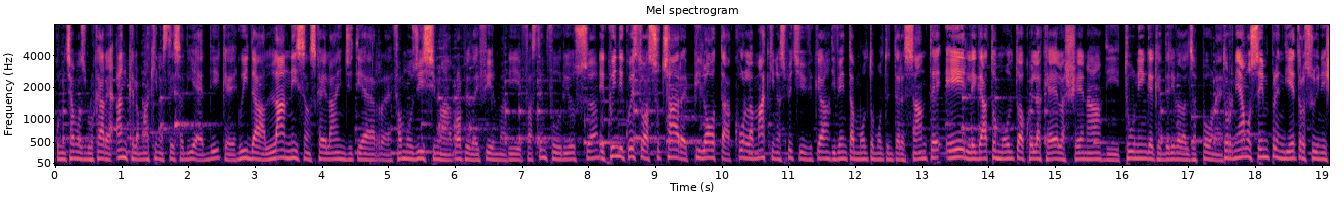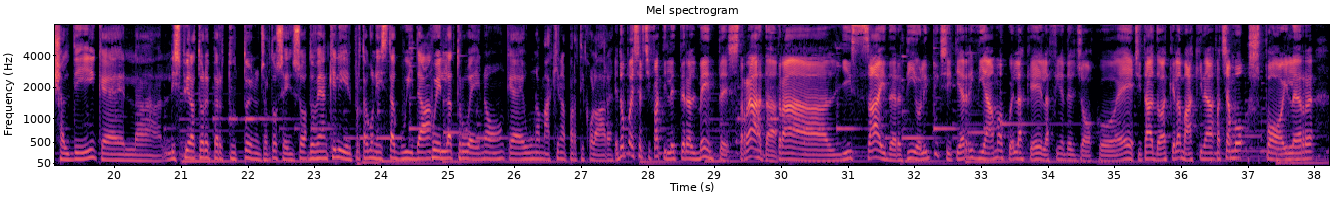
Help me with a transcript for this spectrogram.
cominciamo a sbloccare anche la macchina stessa di Eddie che guida la Nissan Skyline GTR famosissima proprio dai film di Fast and Furious e quindi questo associare pilota con la macchina specifica diventa molto molto interessante e legato molto a quella che è la scena di tuning che deriva dal Giappone torniamo sempre indietro su Initial D, che è la, l'ispiratore per tutto in un certo senso, dove anche lì il protagonista guida quella Trueno, che è una macchina particolare. E dopo esserci fatti letteralmente strada tra gli insider di Olympic City, arriviamo a quella che è la fine del gioco. E citando anche la macchina, facciamo spoiler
